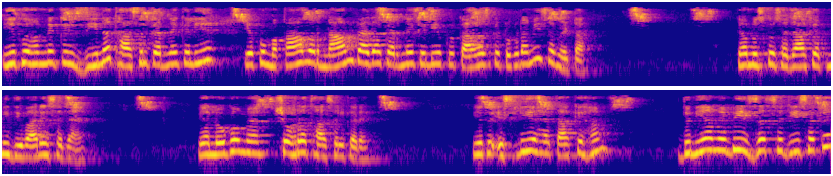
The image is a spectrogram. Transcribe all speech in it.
یہ کوئی ہم نے کوئی زینت حاصل کرنے کے لیے یا کوئی مقام اور نام پیدا کرنے کے لیے کوئی کاغذ کا ٹکڑا نہیں سمیٹا۔ کہ ہم اس کو سجا کے اپنی دیواریں سجائیں۔ یا لوگوں میں شہرت حاصل کریں۔ یہ تو اس لیے ہے تاکہ ہم دنیا میں بھی عزت سے جی سکے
